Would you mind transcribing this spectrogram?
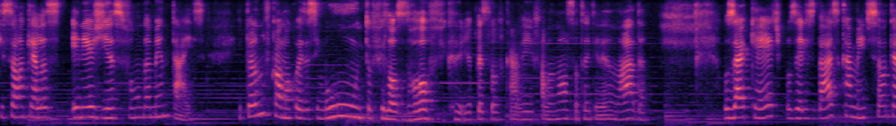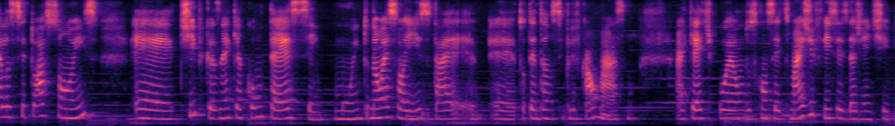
que são aquelas energias fundamentais. E para não ficar uma coisa assim muito filosófica e a pessoa ficar meio falando, nossa, não estou entendendo nada. Os arquétipos, eles basicamente são aquelas situações é, típicas, né, que acontecem muito. Não é só isso, tá? Estou é, é, tentando simplificar ao máximo. Arquétipo é um dos conceitos mais difíceis da gente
